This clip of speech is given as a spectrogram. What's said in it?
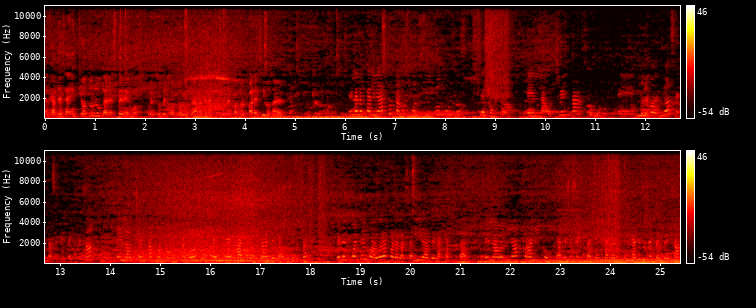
alcaldesa, ¿en qué otros lugares tenemos puestos de control o se van a tener puestos de control parecidos a estos? En la localidad contamos con cinco puntos de control. En la 80 son eh, Mundo de Dios, en la 73A, en la 80 con 98 frente al portal de la 80, en el puente Guadua para la salida de la capital, en la avenida Cali con calle 60, con, con calle 63A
